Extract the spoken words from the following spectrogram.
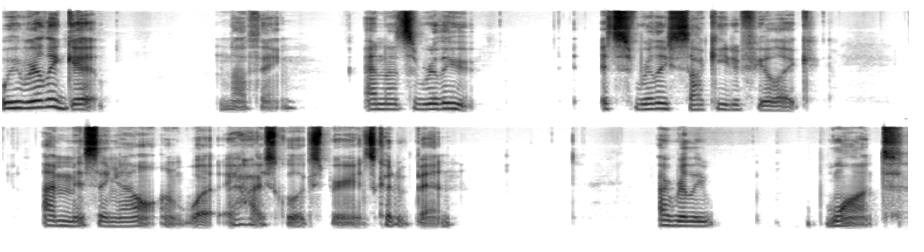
we really get nothing. And it's really, it's really sucky to feel like I'm missing out on what a high school experience could have been. I really want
